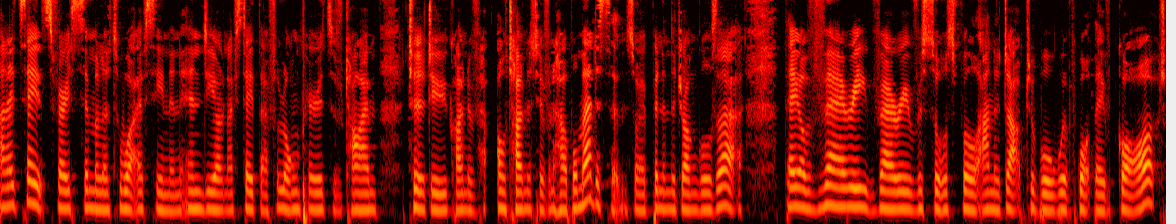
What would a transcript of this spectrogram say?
And I'd say it's very similar to what I've seen in India, and I've stayed there for long periods of time to do kind of alternative and herbal medicine. So, I've been in the jungles there. They are very, very resourceful and adaptable with what they've got.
